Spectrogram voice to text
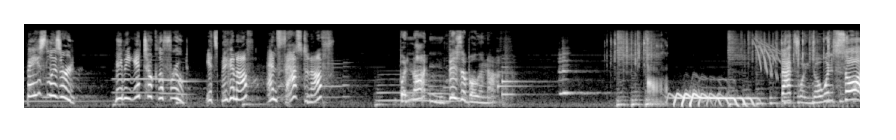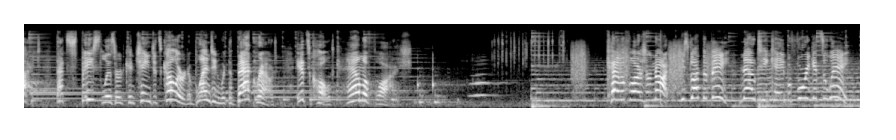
space lizard! Maybe it took the fruit. It's big enough and fast enough. But not invisible enough. That's why no one saw it. That space lizard can change its color to blend in with the background. It's called camouflage. Camouflage or not, he's got the bait. Now, TK, before he gets away.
